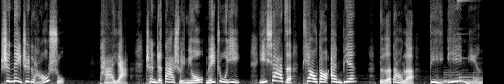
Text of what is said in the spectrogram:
是那只老鼠。他呀，趁着大水牛没注意，一下子跳到岸边，得到了第一名。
